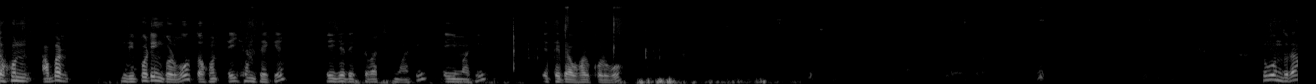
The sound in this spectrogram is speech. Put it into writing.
যখন আবার রিপোর্টিং করব, তখন এইখান থেকে এই যে দেখতে পাচ্ছেন মাটি, এই মাটি এতে ব্যবহার করব। তো বন্ধুরা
